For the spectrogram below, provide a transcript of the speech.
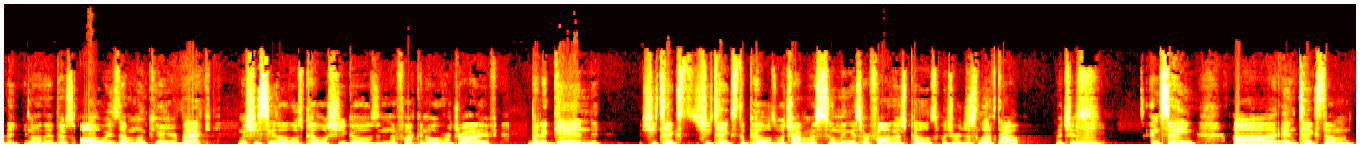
You know, there's always that monkey on your back. When she sees all those pills, she goes in the fucking overdrive. But again, she takes she takes the pills, which I'm assuming is her father's pills, which were just left out, which is mm-hmm insane uh, and takes them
